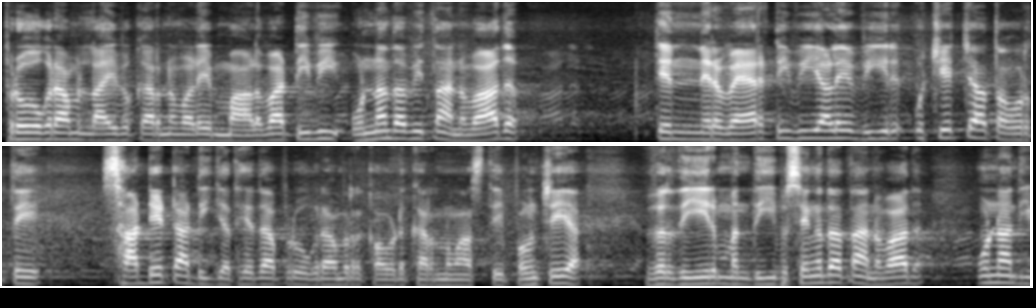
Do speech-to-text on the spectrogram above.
ਪ੍ਰੋਗਰਾਮ ਲਾਈਵ ਕਰਨ ਵਾਲੇ ਮਾਲਵਾ ਟੀਵੀ, ਉਹਨਾਂ ਦਾ ਵੀ ਧੰਨਵਾਦ। ਤੇ ਨਿਰਵੈਰ ਟੀਵੀ ਵਾਲੇ ਵੀਰ ਉਚੇਚਾ ਤੌਰ ਤੇ ਸਾਡੇ ਢਾਡੀ ਜਥੇ ਦਾ ਪ੍ਰੋਗਰਾਮ ਰਿਕਾਰਡ ਕਰਨ ਵਾਸਤੇ ਪਹੁੰਚੇ ਆ। ਵਰਦੀਰ ਮਨਦੀਪ ਸਿੰਘ ਦਾ ਧੰਨਵਾਦ। ਉਹਨਾਂ ਦੀ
